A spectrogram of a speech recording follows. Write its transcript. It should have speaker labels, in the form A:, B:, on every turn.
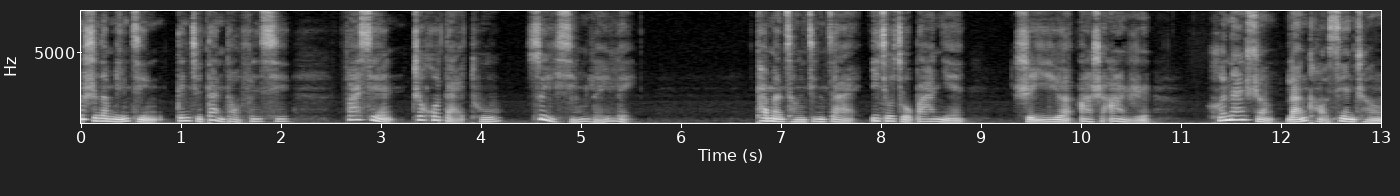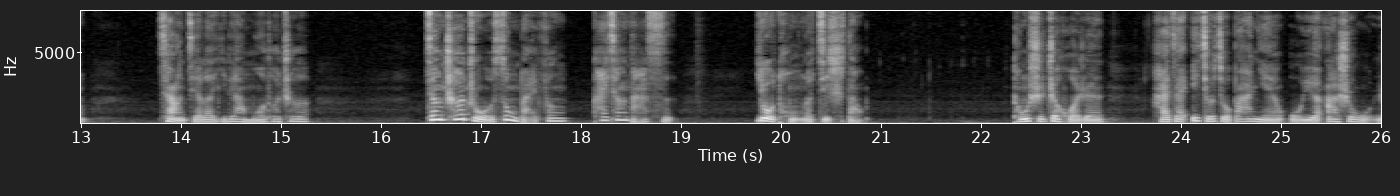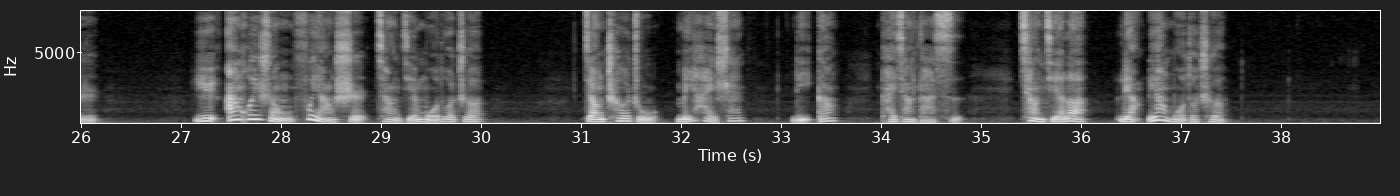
A: 当时的民警根据弹道分析，发现这伙歹徒罪行累累。他们曾经在1998年11月22日，河南省兰考县城抢劫了一辆摩托车，将车主宋百峰开枪打死，又捅了几十刀。同时，这伙人还在1998年5月25日。于安徽省阜阳市抢劫摩托车，将车主梅海山、李刚开枪打死，抢劫了两辆摩托车。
